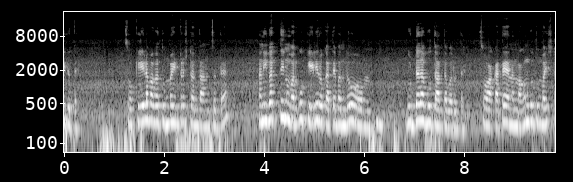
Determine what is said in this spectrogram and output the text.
ಸಿಗುತ್ತೆ. ಸೊ ಕೇಳುವಾಗ ತುಂಬ ಇಂಟ್ರೆಸ್ಟ್ ಅಂತ ಅನಿಸುತ್ತೆ. ನಾನು ಇವತ್ತಿನವರೆಗೂ ಕೇಳಿರೋ ಕತೆ ಬಂದು ಗುಡ್ಡದ ಭೂತ ಅಂತ ಬರುತ್ತೆ. ಸೊ ಆ ಕತೆ ನನ್ನ ಮಗನಿಗೂ ತುಂಬ ಇಷ್ಟ.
